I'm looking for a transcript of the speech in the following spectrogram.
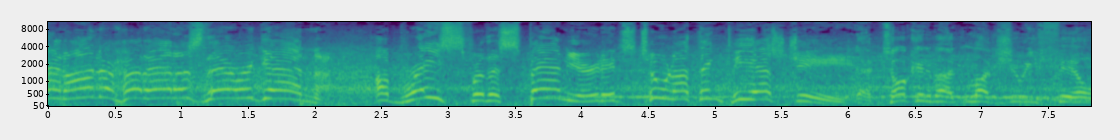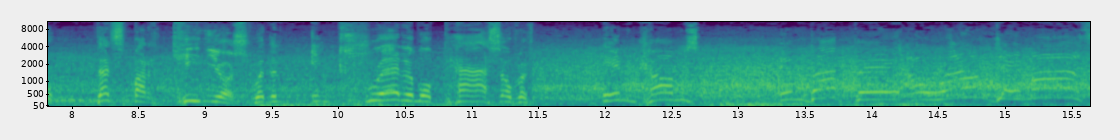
and on to Herrera's there again. A brace for the Spaniard. It's 2 0 PSG. Yeah, talking about luxury, Phil, that's Marquinhos with an incredible pass over. In comes Mbappe around Desmas,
